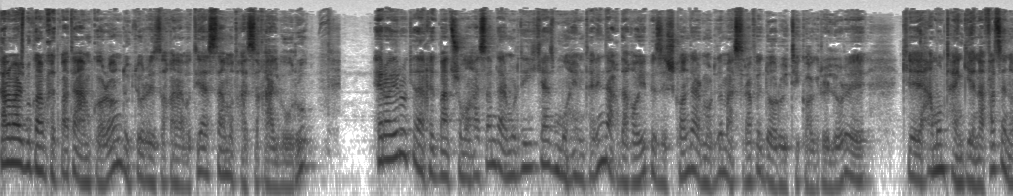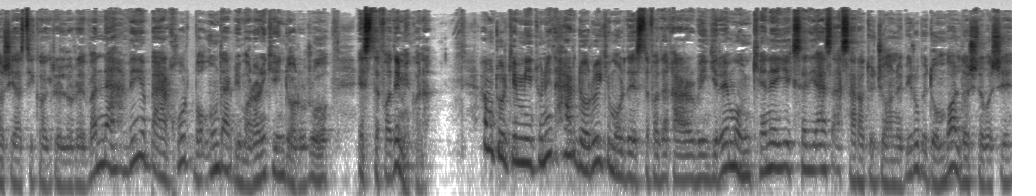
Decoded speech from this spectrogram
سلام عرض می‌کنم خدمت همکاران. دکتر رضا قنواتی هستم متخصص قلب و عروق ارائه رو که در خدمت شما هستم در مورد یکی از مهمترین دغدغه‌های پزشکان در مورد مصرف داروی تیکاگرلوره که همون تنگی نفس ناشی از تیکاگرلوره و نحوه برخورد با اون در بیمارانی که این دارو رو استفاده می‌کنن. همونطور که می‌دونید هر دارویی که مورد استفاده قرار بگیره ممکنه یک سری از اثرات جانبی رو به دنبال داشته باشه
